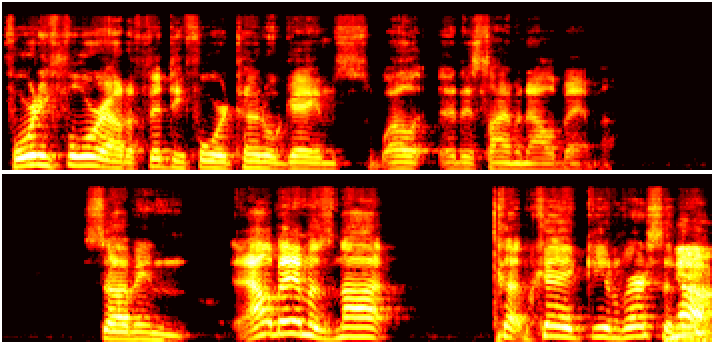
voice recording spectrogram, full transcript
44 out of 54 total games while at his time in Alabama. So I mean, Alabama's not cupcake university. No.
